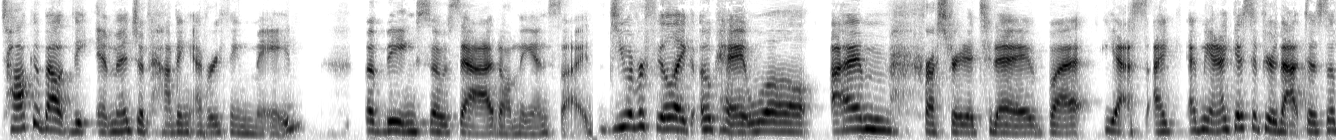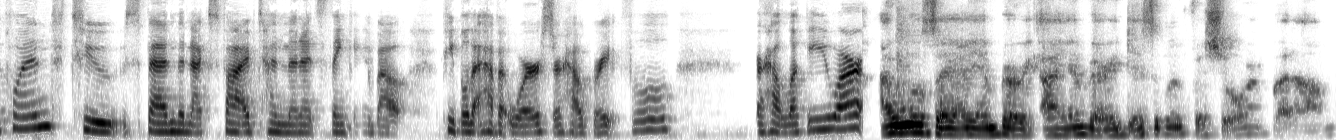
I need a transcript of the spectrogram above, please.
talk about the image of having everything made but being so sad on the inside. Do you ever feel like, okay, well, I'm frustrated today, but yes, I, I mean, I guess if you're that disciplined to spend the next five, ten minutes thinking about people that have it worse or how grateful or how lucky you are. I will say I am very, I am very disciplined for sure, but um,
